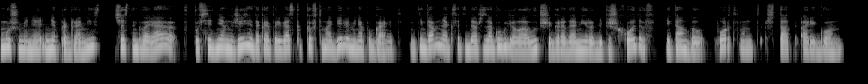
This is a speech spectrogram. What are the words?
Муж у меня не программист. Честно говоря, в повседневной жизни такая привязка к автомобилю меня пугает. Вот недавно я, кстати, даже загуглила лучшие города мира для пешеходов, и там был Портленд, штат Орегон.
